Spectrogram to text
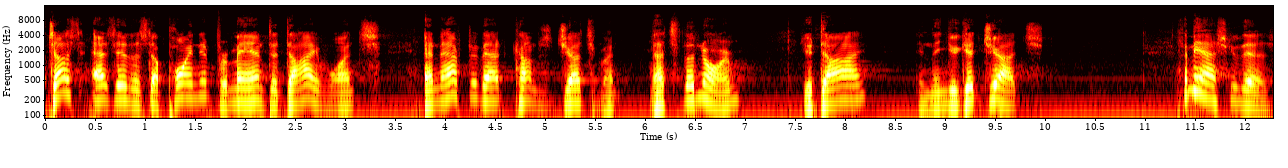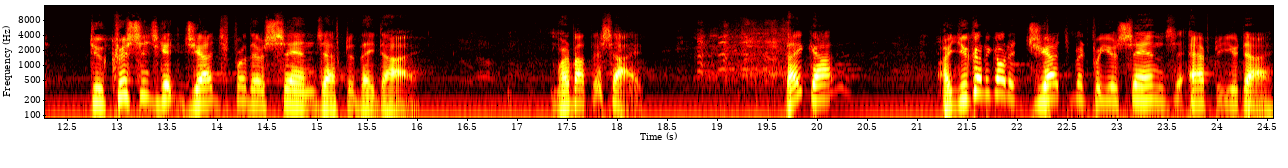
just as it is appointed for man to die once, and after that comes judgment, that's the norm. You die, and then you get judged. Let me ask you this Do Christians get judged for their sins after they die? What about this side? They got it. Are you going to go to judgment for your sins after you die?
